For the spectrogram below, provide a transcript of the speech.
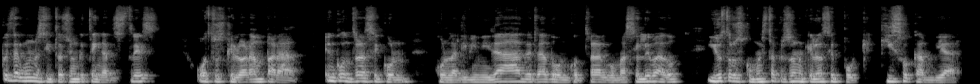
pues, de alguna situación que tenga de estrés, otros que lo harán para encontrarse con, con la divinidad, ¿verdad? O encontrar algo más elevado, y otros como esta persona que lo hace porque quiso cambiar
